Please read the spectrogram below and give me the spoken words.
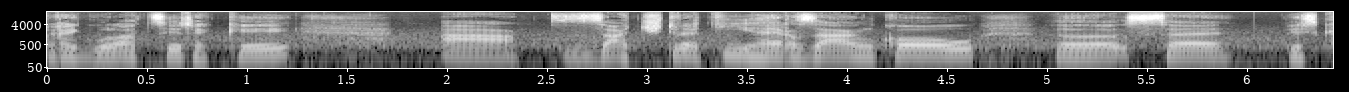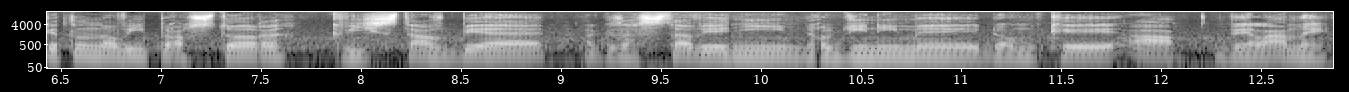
regulaci řeky a za čtvrtí herzánkou e, se vyskytl nový prostor k výstavbě a k zastavění rodinnými domky a vilami.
